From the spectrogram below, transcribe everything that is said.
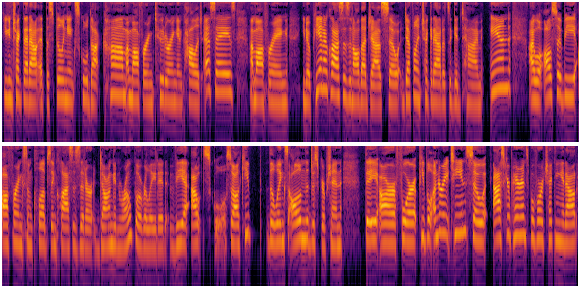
You can check that out at thespillinginkschool.com. I'm offering tutoring and college essays. I'm offering, you know, piano classes and all that jazz. So definitely check it out. It's a good time. And I will also be offering some clubs and classes that are Danganronpa related via Outschool. So I'll keep the links all in the description. They are for people under 18, so ask your parents before checking it out.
